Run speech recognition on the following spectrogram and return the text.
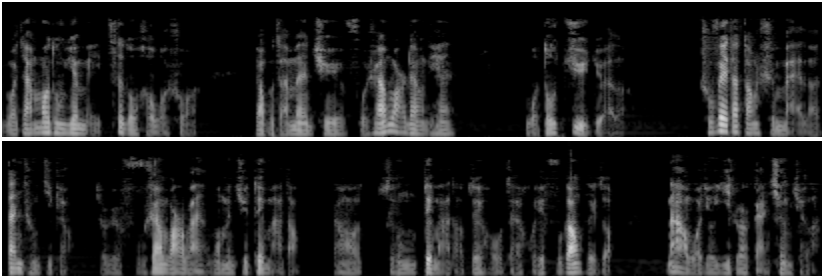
我家猫同学每次都和我说：“要不咱们去釜山玩两天？”我都拒绝了，除非他当时买了单程机票，就是釜山玩完我们去对马岛，然后从对马岛最后再回福冈飞走，那我就一准感兴趣了。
